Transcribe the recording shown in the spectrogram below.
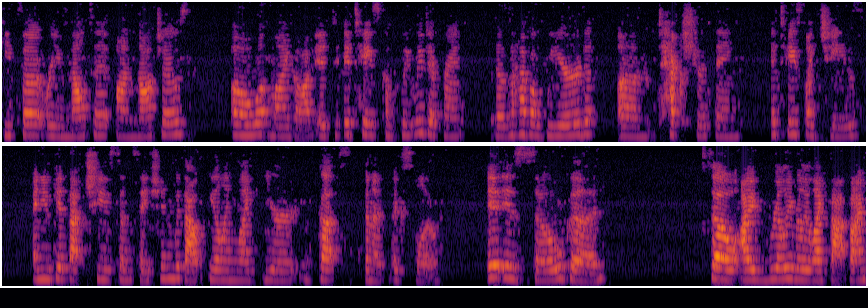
pizza or you melt it on nachos. Oh my god, it, it tastes completely different. It doesn't have a weird um, texture thing. It tastes like cheese, and you get that cheese sensation without feeling like your gut's gonna explode. It is so good. So I really, really like that, but I'm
